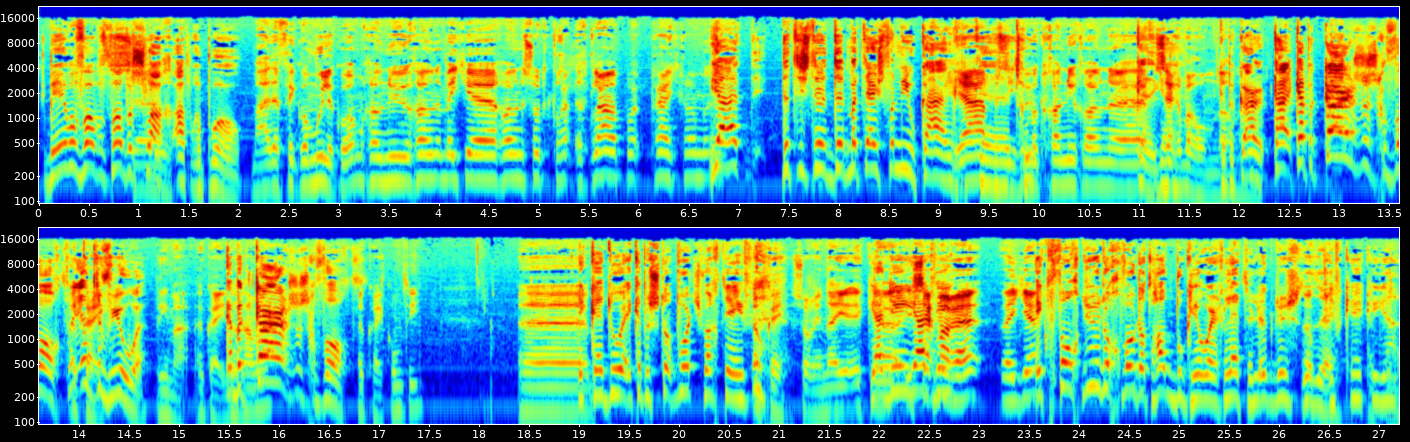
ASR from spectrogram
Ik ben helemaal van, van Zo. beslag, apropos. Maar dat vind ik wel moeilijk hoor. Om gewoon nu gewoon een beetje eh, gewoon een soort reclamepraatje gewoon... Ja, dat is de, de Matthijs van Nieuwkaart. Ja, eh, precies. Dan truc. moet ik gewoon nu gewoon eh, ja, zeggen waarom Ik heb, dan. een ik heb een cursus gevolgd voor interviewen. Prima, oké. Ik heb dan een we- cursus gevolgd. Oké, komt-ie. Eh, ik, eh, doe, ik heb een stopwatch, wacht even. Oké, sorry. Nee, ik, Ja, eh, ja, zeg maar hè, weet je. Ik volg nu nog gewoon dat handboek heel erg letterlijk. Dus even kijken, Ja,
